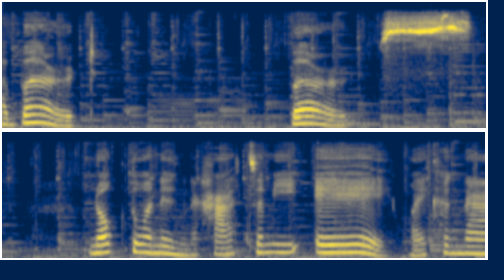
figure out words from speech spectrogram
a bird birds นกตัวหนึ่งนะคะ จะมี a ไว้ข้างหน้า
